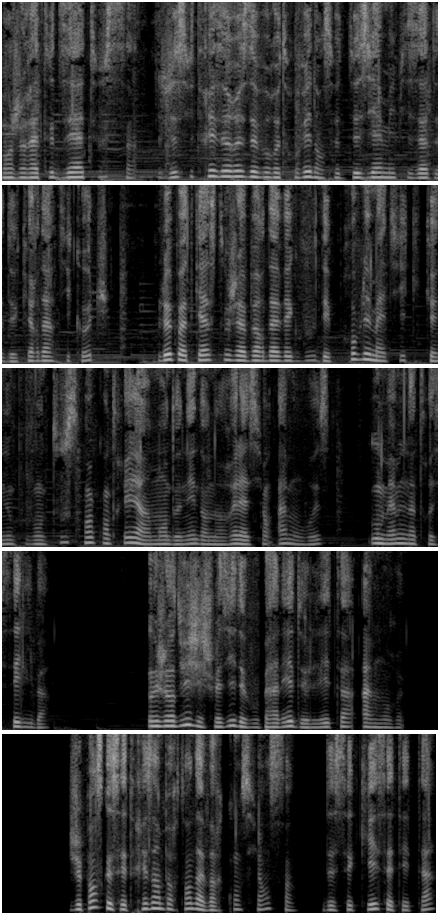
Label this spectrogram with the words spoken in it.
Bonjour à toutes et à tous, je suis très heureuse de vous retrouver dans ce deuxième épisode de Cœur d'Arty Coach, le podcast où j'aborde avec vous des problématiques que nous pouvons tous rencontrer à un moment donné dans nos relations amoureuses ou même notre célibat. Aujourd'hui, j'ai choisi de vous parler de l'état amoureux. Je pense que c'est très important d'avoir conscience de ce qu'est cet état,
